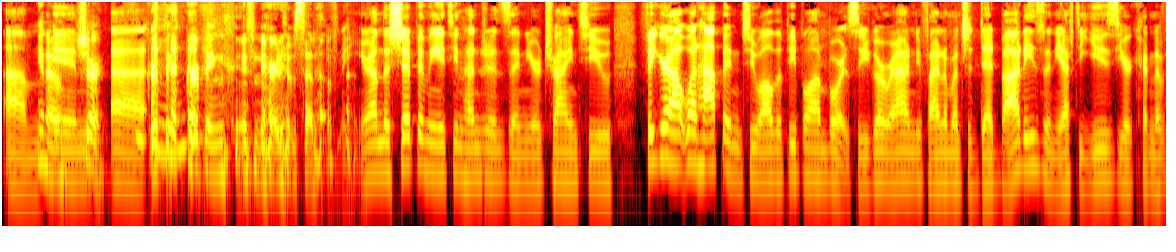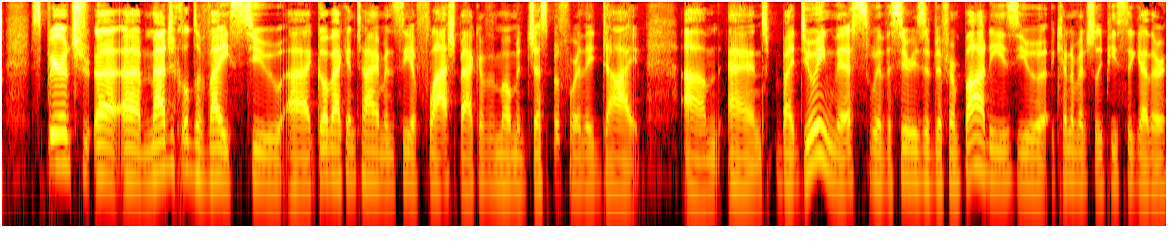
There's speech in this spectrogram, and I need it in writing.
Um, you know, in, sure. Uh, gripping, gripping narrative setup. You're on the ship in the 1800s, and you're trying to figure out what happened to all the people on board. So you go around, you find a bunch of dead bodies, and you have to use your kind of spiritual, uh, uh, magical device to uh, go back in time and see a flashback of a moment just before they died. Um, and by doing this with a series of different bodies, you can eventually piece together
